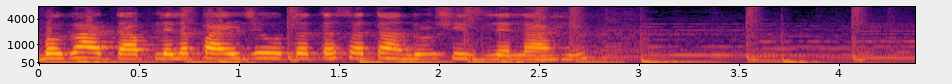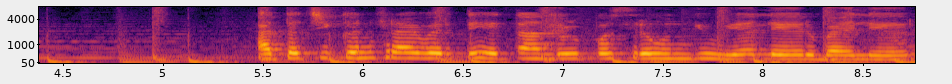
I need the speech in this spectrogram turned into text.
बघा आता आपल्याला पाहिजे होता तसा तांदूळ शिजलेला आहे. आता चिकन फ्राय वरती हे तांदूळ पसरवून घेऊया लेअर बाय लेअर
